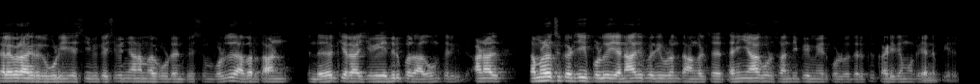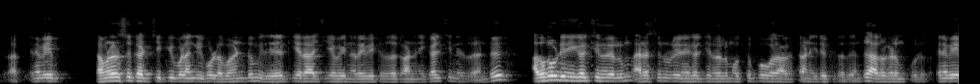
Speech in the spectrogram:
தலைவராக இருக்கக்கூடிய சி. வி. கே. சிவஞானம் அவர்களுடன் பேசும்பொழுது அவர் தான் இந்த இலக்கிய ராசியை எதிர்ப்பதாகவும் தெரிவித்து ஆனால் தமிழரசு கட்சி இப்பொழுது ஜனாதிபதியுடன் தாங்கள் தனியாக ஒரு சந்திப்பை மேற்கொள்வதற்கு கடிதம் ஒன்றை அனுப்பியிருக்கிறார். எனவே தமிழரசு கட்சிக்கு விளங்கிக் கொள்ள வேண்டும். இது இலக்கிய ராஜ்யவை நிறைவேற்றுவதற்கான நிகழ்ச்சி நிரல் என்று அவர்களுடைய நிகழ்ச்சி நிரலும் அரசினுடைய நிகழ்ச்சி நிரலும் ஒத்துப்போவதாகத்தான் இருக்கிறது என்று அவர்களும் கூறு எனவே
